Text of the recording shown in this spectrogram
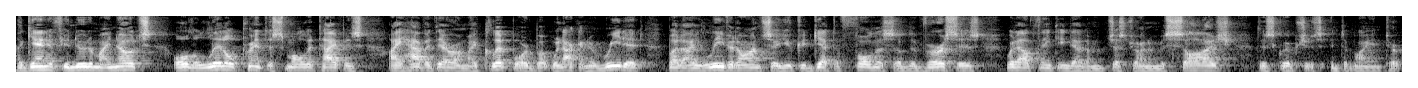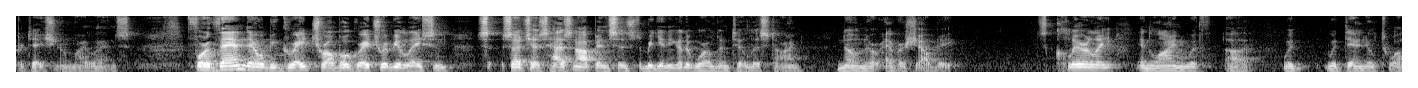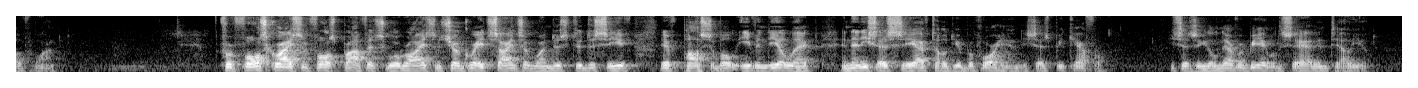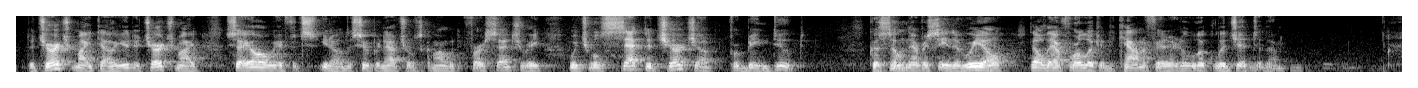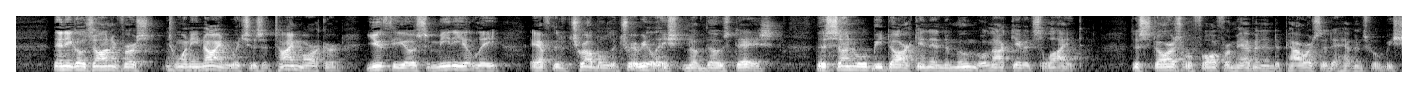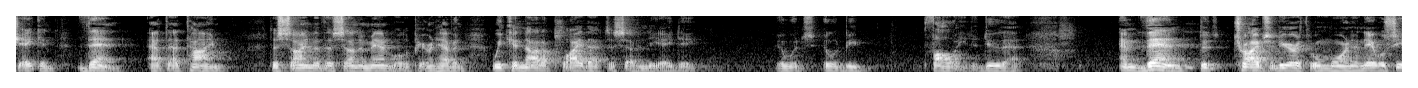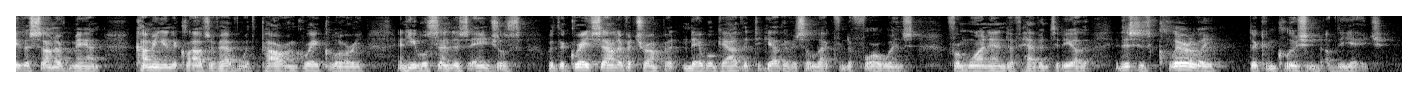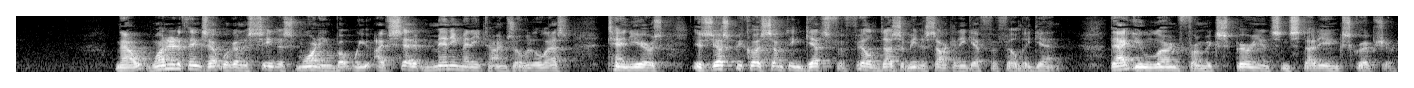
Again, if you're new to my notes, all the little print, the smaller type is, I have it there on my clipboard, but we're not going to read it, but I leave it on so you could get the fullness of the verses without thinking that I'm just trying to massage the scriptures into my interpretation or my lens. For then there will be great trouble, great tribulation, such as has not been since the beginning of the world until this time, no, nor ever shall be. It's clearly in line with, uh, with, with Daniel 12.1. For false Christs and false prophets will rise and show great signs and wonders to deceive, if possible, even the elect. And then he says, See, I've told you beforehand. He says, Be careful. He says, You'll never be able to say I didn't tell you. The church might tell you, the church might say, oh, if it's, you know, the supernatural's gone with the first century, which will set the church up for being duped. Because they'll never see the real. They'll therefore look at the counterfeit. It'll look legit to them. Then he goes on in verse 29, which is a time marker, Euthios, immediately after the trouble, the tribulation of those days. The sun will be darkened and the moon will not give its light. The stars will fall from heaven and the powers of the heavens will be shaken. Then, at that time, the sign of the Son of Man will appear in heaven. We cannot apply that to 70 AD. It would, it would be folly to do that. And then the tribes of the earth will mourn, and they will see the Son of Man coming in the clouds of heaven with power and great glory. And he will send his angels with the great sound of a trumpet, and they will gather together his elect from the four winds, from one end of heaven to the other. This is clearly the conclusion of the age. Now, one of the things that we're going to see this morning, but we, I've said it many, many times over the last 10 years, is just because something gets fulfilled doesn't mean it's not going to get fulfilled again. That you learn from experience in studying Scripture.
